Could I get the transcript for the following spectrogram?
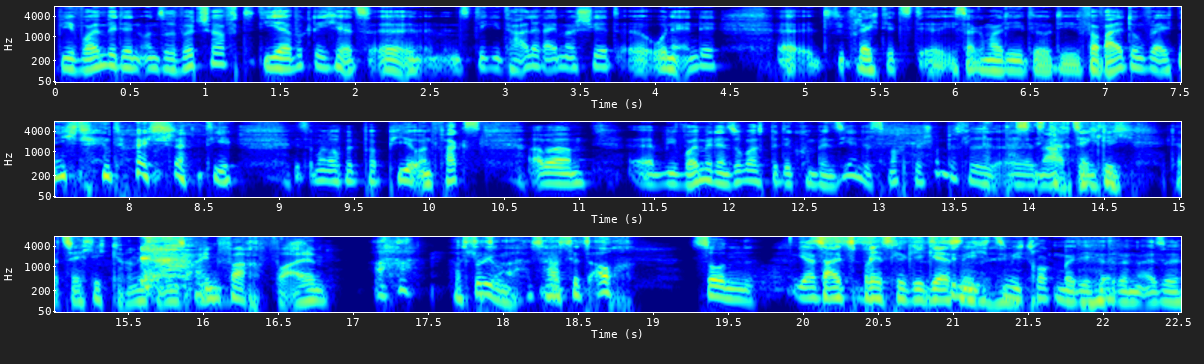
wie wollen wir denn unsere Wirtschaft, die ja wirklich jetzt äh, ins Digitale reinmarschiert, äh, ohne Ende, äh, die vielleicht jetzt, äh, ich sage mal, die, die, die Verwaltung vielleicht nicht in Deutschland, die ist immer noch mit Papier und Fax, aber äh, wie wollen wir denn sowas bitte kompensieren? Das macht mir schon ein bisschen äh, das ist tatsächlich, tatsächlich gar nicht ganz einfach, vor allem, aha, hast du jetzt, hast jetzt auch so ein ja, Salzbrezel gegessen. Ziemlich, ziemlich trocken bei dir hier drin, also.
